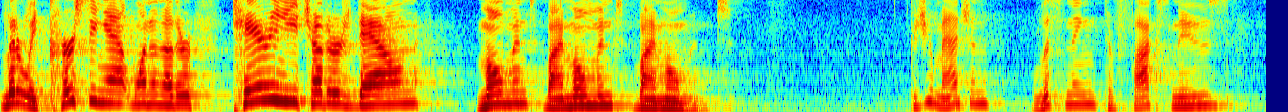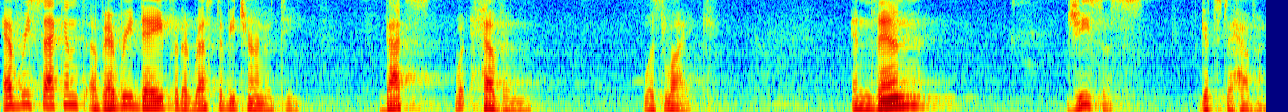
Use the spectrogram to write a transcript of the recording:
literally cursing at one another, tearing each other down moment by moment by moment. Could you imagine listening to Fox News every second of every day for the rest of eternity? That's what heaven was like. And then Jesus gets to heaven.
